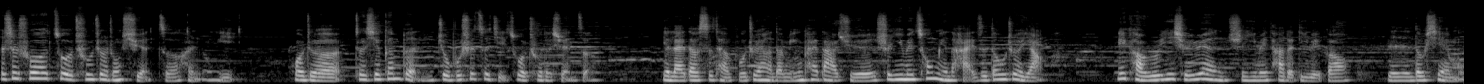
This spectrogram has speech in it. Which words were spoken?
而是说做出这种选择很容易，或者这些根本就不是自己做出的选择。你来到斯坦福这样的名牌大学，是因为聪明的孩子都这样；你考入医学院，是因为它的地位高，人人都羡慕；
